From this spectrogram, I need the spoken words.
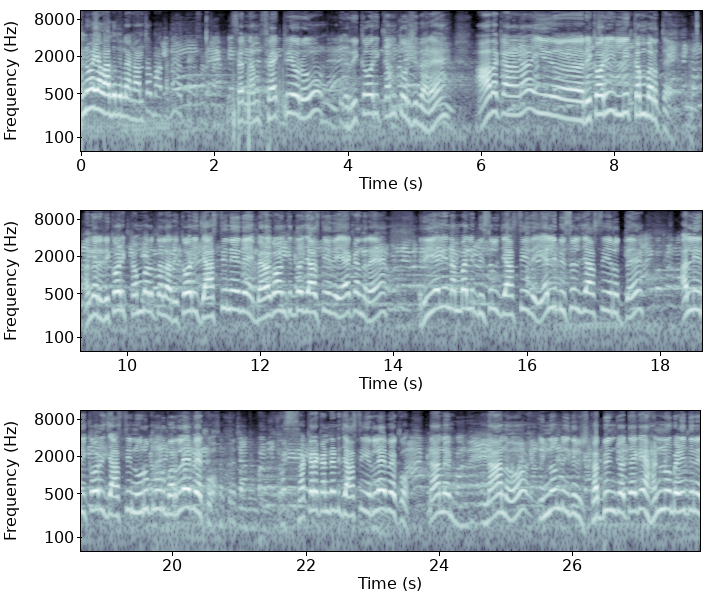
ಅನ್ವಯವಾಗುವುದಿಲ್ಲ ಅನ್ನೋಂಥ ಮಾತನ್ನು ಹೇಳ್ತಾರೆ ಸರ್, ನಮ್ಮ ಫ್ಯಾಕ್ಟ್ರಿಯವರು ರಿಕವರಿ ಕಮ್ ತೋರಿಸಿದ್ದಾರೆ. ಆದ ಕಾರಣ ಈ ರಿಕವರಿ ಇಲ್ಲಿ ಕಮ್ ಬರುತ್ತೆ. ಅಂದರೆ ರಿಕವರಿ ಕಮ್ ಬರುತ್ತಲ್ಲ ರಿಕವರಿ ಜಾಸ್ತಿನೇ ಇದೆ. ಬೆಳಗಾವಿಗಿಂತ ಜಾಸ್ತಿ ಇದೆ. ಯಾಕಂದರೆ ರಿಯಲಿ ನಮ್ಮಲ್ಲಿ ಬಿಸಿಲು ಜಾಸ್ತಿ ಇದೆ. ಎಲ್ಲಿ ಬಿಸಿಲು ಜಾಸ್ತಿ ಇರುತ್ತೆ, ಅಲ್ಲಿ ರಿಕವರಿ ಜಾಸ್ತಿ ನೂರಕ್ಕೆ ನೂರು ಬರಲೇಬೇಕು. ಸಕ್ಕರೆ ಕಂಟೆಂಟ್ ಜಾಸ್ತಿ ಇರಲೇಬೇಕು. ನಾನು ನಾನು ಇನ್ನೊಂದು ಇದು, ಕಬ್ಬಿನ ಜೊತೆಗೆ ಹಣ್ಣು ಬೆಳಿತೀನಿ.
